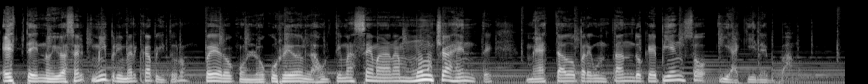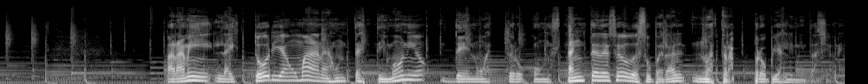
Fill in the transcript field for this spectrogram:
este no iba a ser mi primer capítulo, pero con lo ocurrido en las últimas semanas, mucha gente me ha estado preguntando qué pienso y aquí les va. Para mí, la historia humana es un testimonio de nuestro constante deseo de superar nuestras propias limitaciones.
